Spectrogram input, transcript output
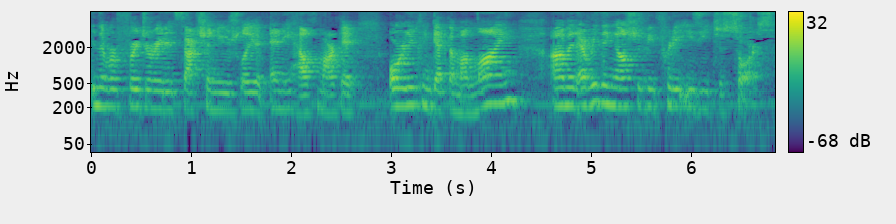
in the refrigerated section usually at any health market, or you can get them online, um, and everything else should be pretty easy to source.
